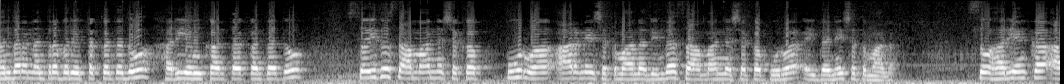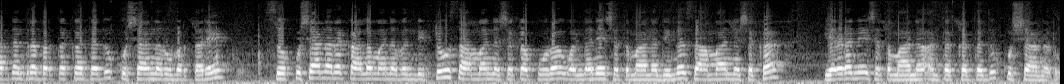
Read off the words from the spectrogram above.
ನಂದರ ನಂತರ ಬರೆಯತಕ್ಕಂಥದ್ದು ಹರಿಯಂಕ ಅಂತಕ್ಕಂಥದ್ದು. ಸೊ ಇದು ಸಾಮಾನ್ಯ ಶಕ ಪೂರ್ವ ಆರನೇ ಶತಮಾನದಿಂದ ಸಾಮಾನ್ಯ ಶಕ ಪೂರ್ವ ಐದನೇ ಶತಮಾನ. ಸೊ ಹರಿಯಂಕ ಆದ ನಂತರ ಬರ್ತಕ್ಕಂಥದ್ದು ಕುಶಾನರು ಬರ್ತಾರೆ. ಸೊ ಕುಶಾನರ ಕಾಲಮಾನ ಬಂದಿಟ್ಟು ಸಾಮಾನ್ಯ ಶಕ ಪೂರ್ವ ಒಂದನೇ ಶತಮಾನದಿಂದ ಸಾಮಾನ್ಯ ಶಕ ಎರಡನೇ ಶತಮಾನ ಅಂತಕ್ಕಂಥದ್ದು ಕುಶಾನರು.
